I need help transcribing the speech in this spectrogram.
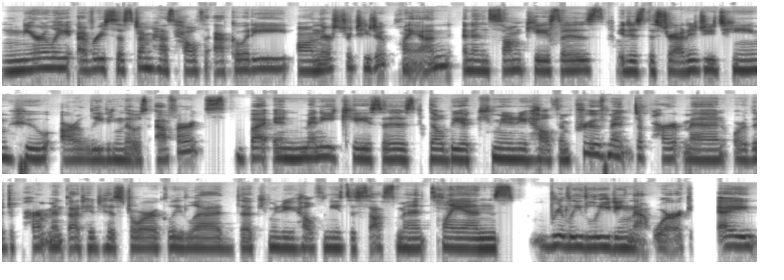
Nearly every system has health equity on their strategic plan. And in some cases, it is the strategy team who are leading the those efforts. But in many cases, there'll be a community health improvement department or the department that had historically led the community health needs assessment plans, really leading that work. I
